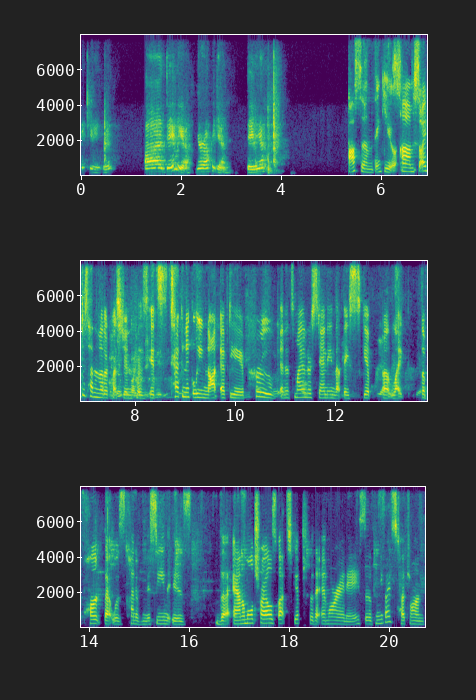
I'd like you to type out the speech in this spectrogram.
Thank you, Ingrid. Uh, Delia, you're up again. Delia. Awesome, thank you. Um, so I just had another question because it's technically not FDA approved, and it's my understanding that they skip uh, like the part that was kind of missing is the animal trials got skipped for the mRNA. So can you guys touch on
